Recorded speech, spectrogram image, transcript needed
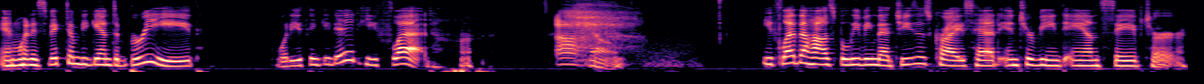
And when his victim began to breathe, what do you think he did? He fled. uh. no. He fled the house believing that Jesus Christ had intervened and saved her.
